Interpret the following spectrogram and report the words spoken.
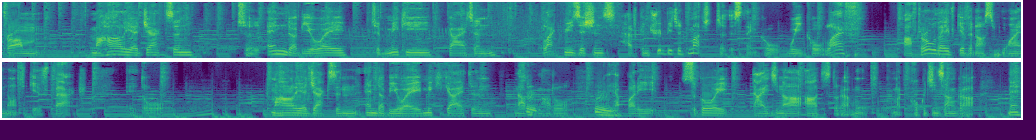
from Mahalia Jackson to NWA to Mickey Guyton, black musicians have contributed much to this thing called we call life. After all they've given us, why not give back? えっと、マハリア・ジャクソン、NWA、ミキ・ガイトンなどなど、うん。やっぱりすごい大事なアーティストがもう、まあ、黒人さんがね、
